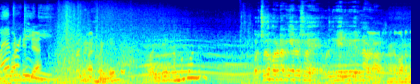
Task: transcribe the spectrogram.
Lamborghini. കുറച്ചുകൂടെ പുറത്ത് ഇറങ്ങിയല്ലോ ഷോയെ? ഇവിടെ നിന്ന് എനിമി വരുന്ന അവിടെ കുറച്ചും കൂടി കുറഞ്ഞ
